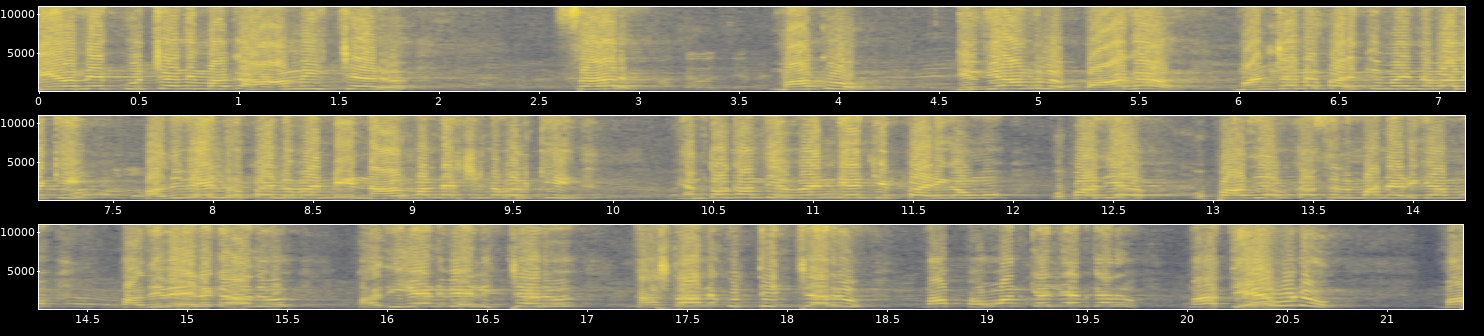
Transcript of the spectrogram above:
నేల మీద కూర్చొని మాకు హామీ ఇచ్చారు. సార్ మాకు దివ్యాంగులు బాగా మంచానికి పరిచయమైన వాళ్ళకి పదివేల రూపాయలు ఇవ్వండి నార్మల్ నచ్చిన వాళ్ళకి ఎంతో కొంత ఇవ్వండి అని చెప్పి అడిగాము. ఉపాధి ఉపాధి అవకాశాలు ఇమ్మని అడిగాము. పదివేలు కాదు పదిహేను వేలు ఇచ్చారు కష్టాన్ని గుర్తించారు. మా పవన్ కళ్యాణ్ గారు మా దేవుడు మా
